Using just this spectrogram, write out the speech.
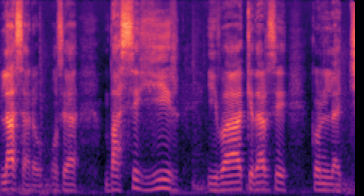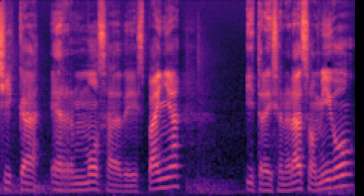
Lázaro? O sea, va a seguir y va a quedarse con la chica hermosa de España y traicionará a su amigo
